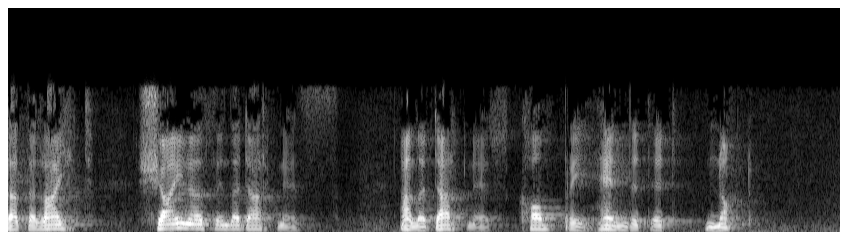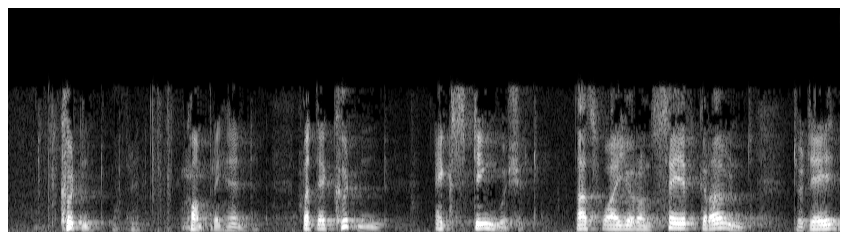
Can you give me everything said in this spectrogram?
that the light shineth in the darkness, and the darkness comprehended it not. couldn't comprehend it. But they couldn't extinguish it. That's why you're on safe ground today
